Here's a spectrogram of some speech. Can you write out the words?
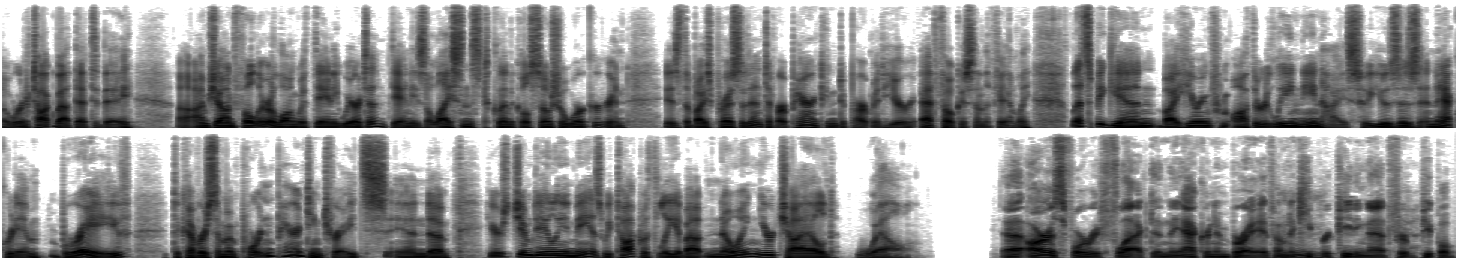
uh, we're going to talk about that today. Uh, I'm John Fuller, along with Danny Huerta. Danny's a licensed clinical social worker and is the vice president of our parenting department here at Focus on the Family. Let's begin by hearing from author Lee Nienhuis, who uses an acronym, BRAVE, to cover some important parenting traits. And uh, here's Jim Daly and me as we talked with Lee about knowing your child well. Uh, R is for reflect in the acronym BRAVE. I'm going to keep Mm. repeating that for people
